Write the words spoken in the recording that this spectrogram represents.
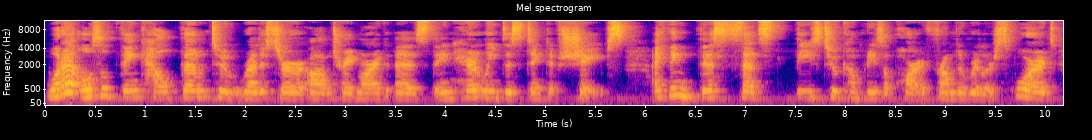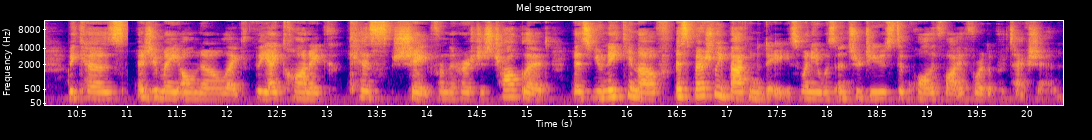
What I also think helped them to register um, trademark is the inherently distinctive shapes. I think this sets these two companies apart from the Ritter Sport, because as you may all know, like the iconic kiss shape from the Hershey's chocolate is unique enough, especially back in the days when it was introduced to qualify for the protection.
